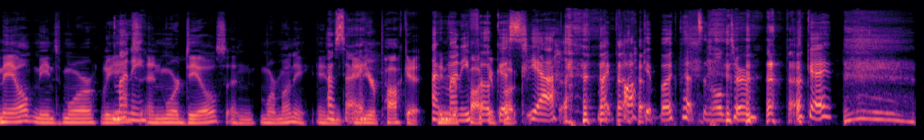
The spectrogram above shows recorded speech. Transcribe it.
mail means more leads Money. and more deals and more money in, in your pocket. I'm in money focused. Yeah. My pocketbook. That's an old term. Okay.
